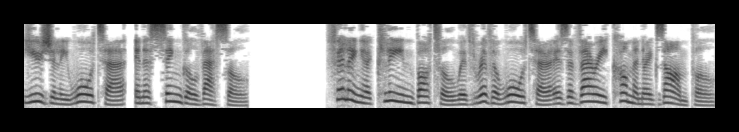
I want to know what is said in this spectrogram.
usually water, in a single vessel. Filling a clean bottle with river water is a very common example.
